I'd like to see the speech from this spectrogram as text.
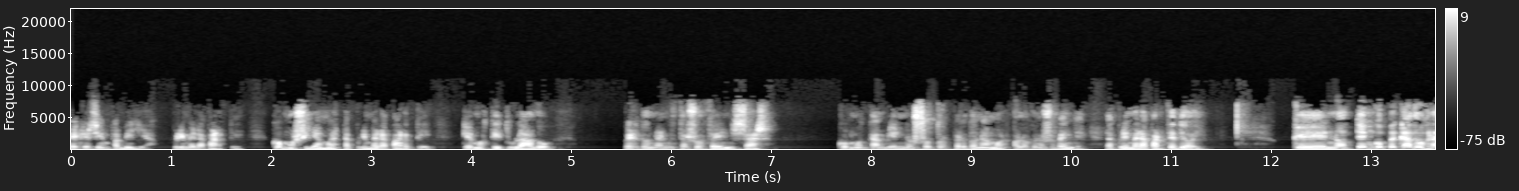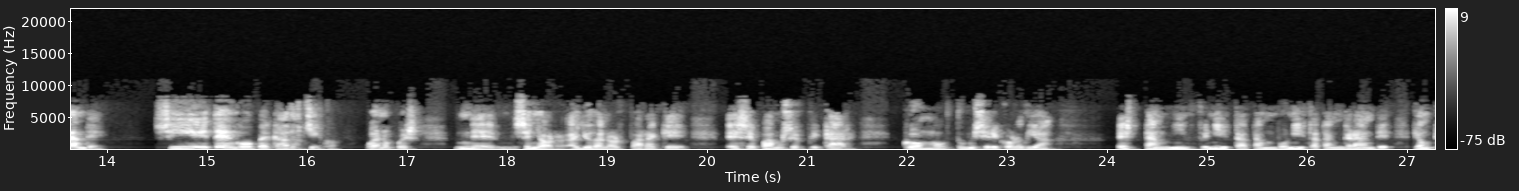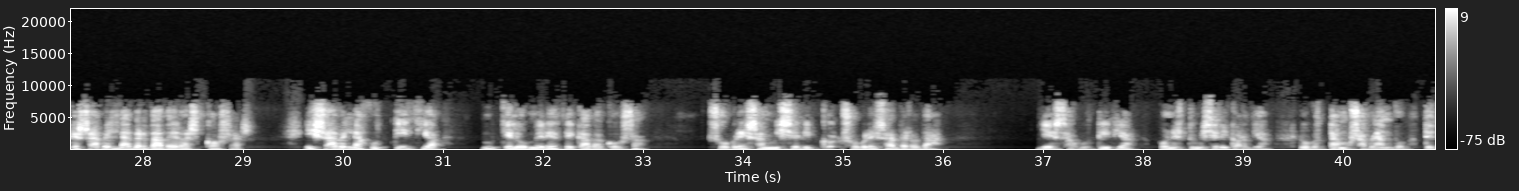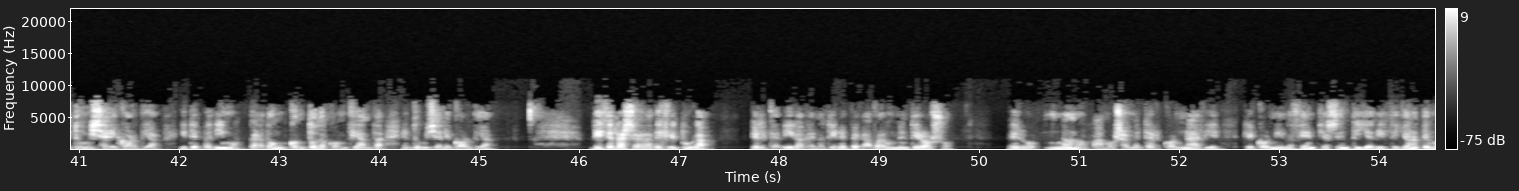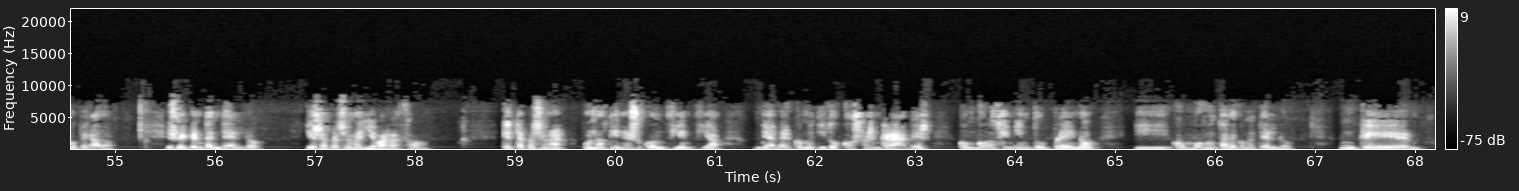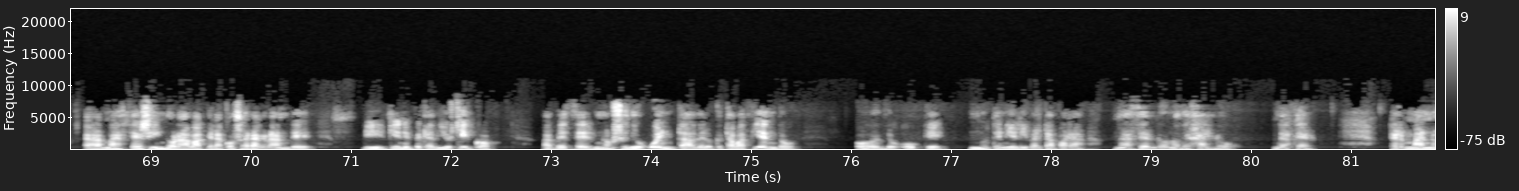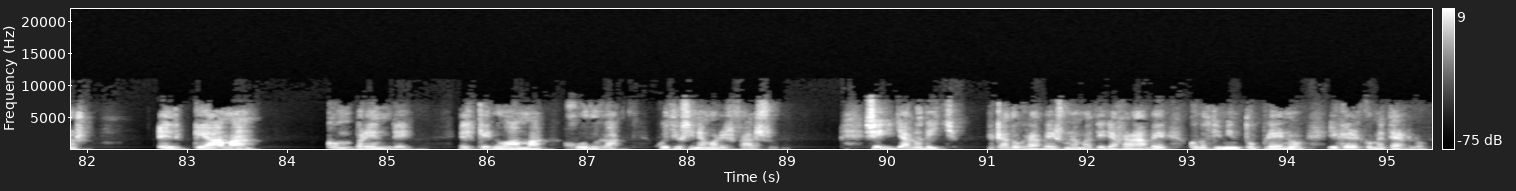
Catequesis en familia, primera parte. ¿Cómo se llama esta primera parte que hemos titulado Perdona nuestras ofensas, como también nosotros perdonamos a los que nos ofenden? La primera parte de hoy. ¿Que no tengo pecados grandes? Sí, tengo pecados chicos. Bueno, pues, eh, Señor, ayúdanos para que eh, sepamos explicar cómo tu misericordia es tan infinita, tan bonita, tan grande, que aunque sabes la verdad de las cosas y sabes la justicia que lo merece cada cosa, sobre esa misericordia, sobre esa verdad y esa justicia pones tu misericordia. Luego estamos hablando de tu misericordia y te pedimos perdón con toda confianza en tu misericordia. Dice la Sagrada Escritura que el que diga que no tiene pecado es un mentiroso, pero no nos vamos a meter con nadie que con inocencia sencilla dice yo no tengo pecado. Eso hay que entenderlo. Y esa persona lleva razón. Que esta persona pues no tiene su conciencia de haber cometido cosas graves con conocimiento pleno y con voluntad de cometerlo. Que a veces ignoraba que la cosa era grande y tiene pecadillos chicos. A veces no se dio cuenta de lo que estaba haciendo o, o que no tenía libertad para hacerlo o no dejarlo de hacer. Hermanos, el que ama comprende, el que no ama juzga. Juicio sin amor es falso. Sí, ya lo he dicho. Pecado grave es una materia grave, conocimiento pleno y querer cometerlo.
